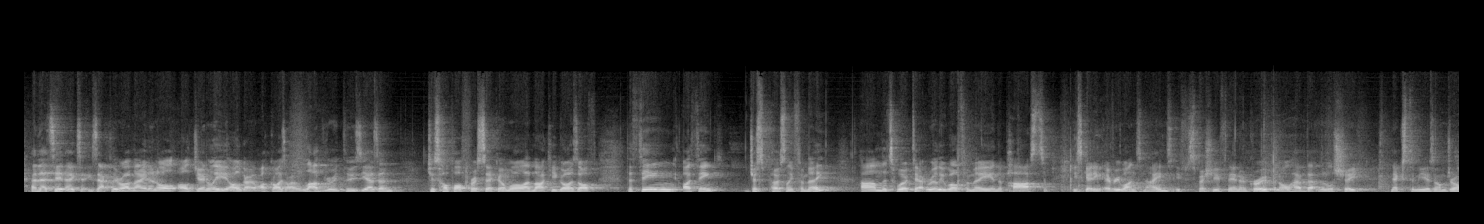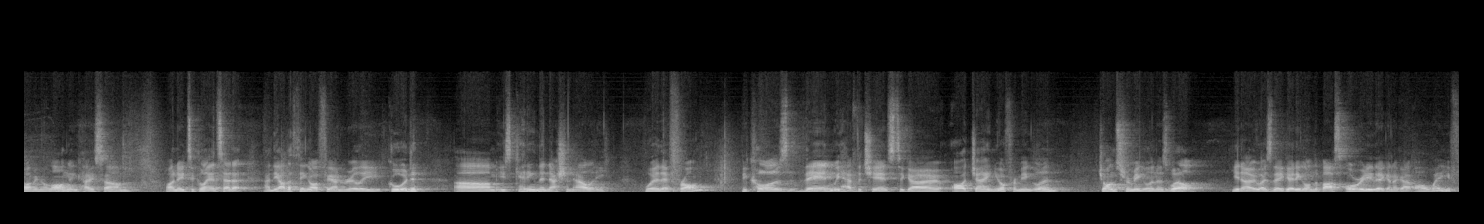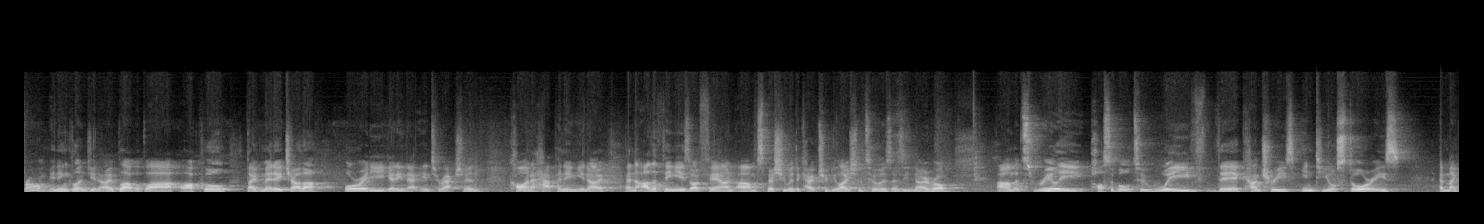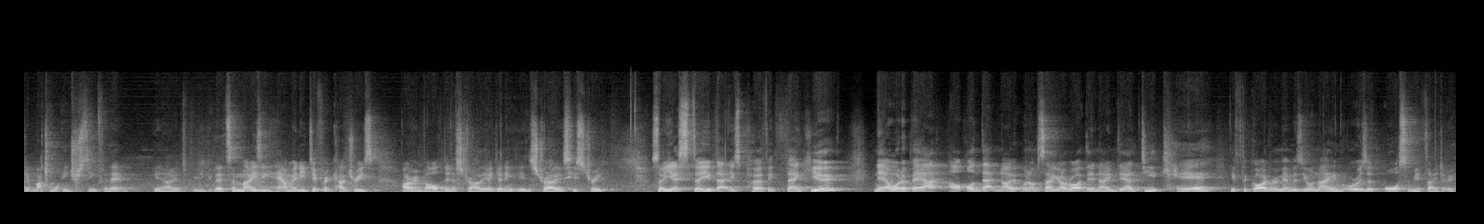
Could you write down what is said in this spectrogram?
And that's it, ex- exactly right, mate. And I'll, I'll generally, I'll go, oh, guys, I love your enthusiasm. Just hop off for a second while I mark you guys off. The thing I think, just personally for me, um, that's worked out really well for me in the past is getting everyone's names, if, especially if they're in a group. And I'll have that little sheet next to me as I'm driving along in case um, I need to glance at it. And the other thing I've found really good um, is getting the nationality where they're from because then we have the chance to go, oh, Jane, you're from England. John's from England as well. you know, as they're getting on the bus, already they're going to go, oh, where are you from? In England, you know, blah, blah, blah. Oh, cool. They've met each other. Already you're getting that interaction kind of happening, you know. And the other thing is I've found, um, especially with the Cape Tribulation tours, as you know, Rob, um, it's really possible to weave their countries into your stories and make it much more interesting for them. You know, it's, it's amazing how many different countries are involved in Australia, getting in Australia's history. So yes, Steve, that is perfect. Thank you. Now, what about uh, on that note, when I'm saying I write their name down, do you care if the guide remembers your name or is it awesome if they do?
